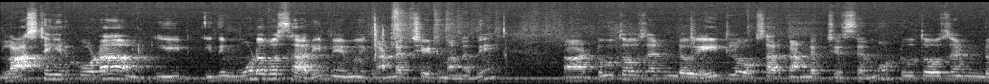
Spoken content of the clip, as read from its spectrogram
లాస్ట్ ఇయర్ కూడా ఈ ఇది మూడవసారి మేము కండక్ట్ చేయడం అన్నది. టూ థౌజండ్ ఎయిట్లో ఒకసారి కండక్ట్ చేసాము టూ థౌజండ్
